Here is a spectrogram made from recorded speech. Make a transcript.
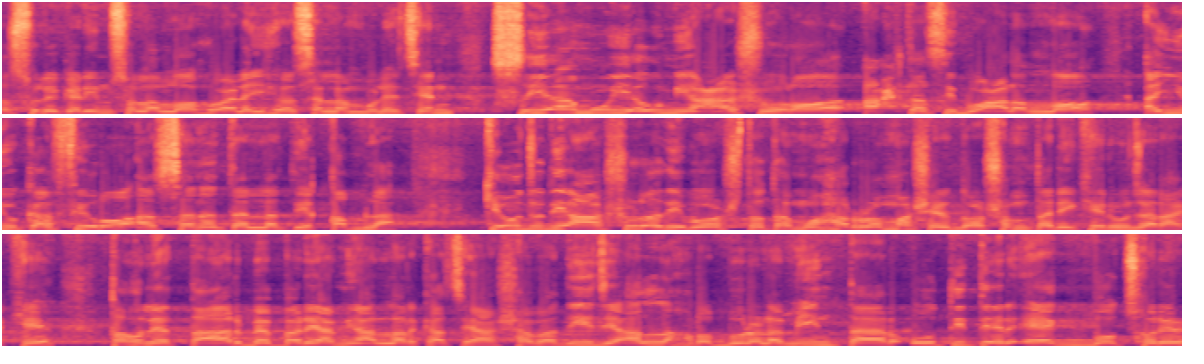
রাসুল করিম সাল্লাহ আলহি আসাল্লাম বলেছেন, সিয়ামু ইয়ৌমি আশুর আহতাসিবু আলাল্লাহ আইয়ুকাফির আসানাতাল্লাতি কাবলা কেউ যদি আশুরা দিবস তথা মোহাররম মাসের দশম তারিখে রোজা রাখে, তাহলে তার ব্যাপারে আমি আল্লাহর কাছে আশাবাদী যে আল্লাহ রব্বুর আলমিন তার অতীতের এক বছরের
